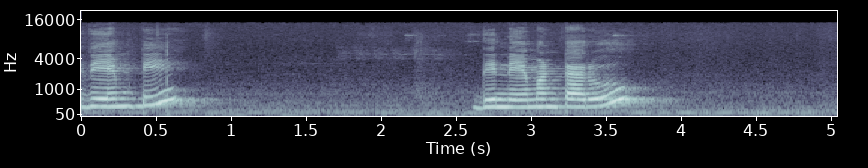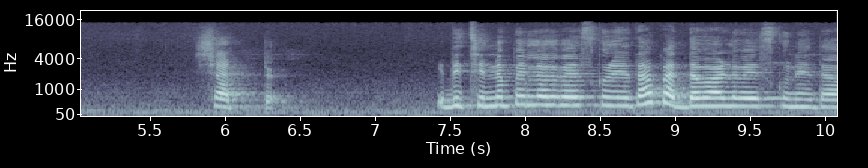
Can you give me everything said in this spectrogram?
ఇదేమిటి? దీన్ని ఏమంటారు? షర్ట్. ఇది చిన్నపిల్లలు వేసుకునేదా పెద్దవాళ్ళు వేసుకునేదా?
